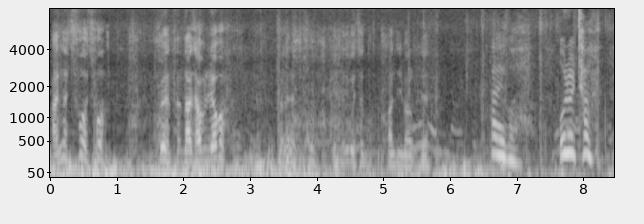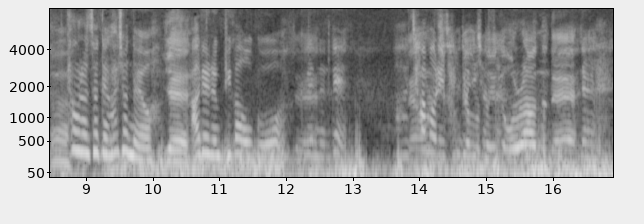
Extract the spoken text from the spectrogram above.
아니야 추워 추워. 왜 나 잡으려고? 가지고 있어 만지지 말고. 예. 아이고 오늘 참 아, 탁월한 선택하셨네요. 예. 아래는 비가 오고 네. 그랬는데 아, 내가 차 오늘 머리 잘 돌리셨어요. 올라왔는데 네.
